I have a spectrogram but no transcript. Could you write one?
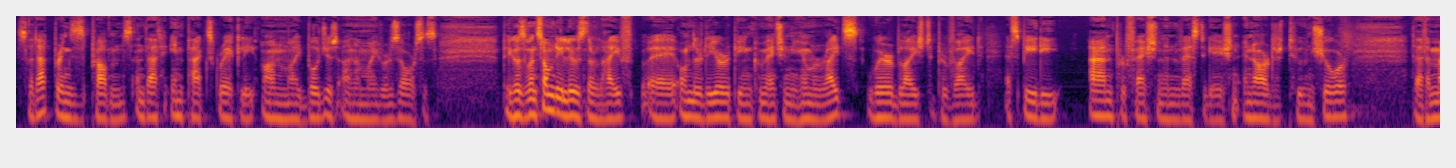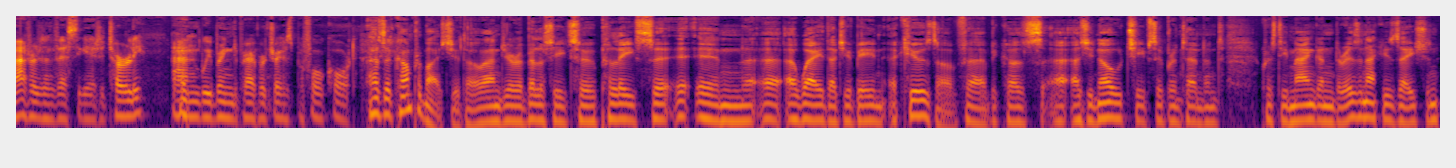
So that brings problems and that impacts greatly on my budget and on my resources. Because when somebody loses their life uh, under the European Convention on Human Rights, we're obliged to provide a speedy and professional investigation in order to ensure that a matter is investigated thoroughly and we bring the perpetrators before court. Has it compromised you, though, and your ability to police uh, in uh, a way that you've been accused of? Uh, because, uh, as you know, Chief Superintendent Christy Mangan, there is an accusation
